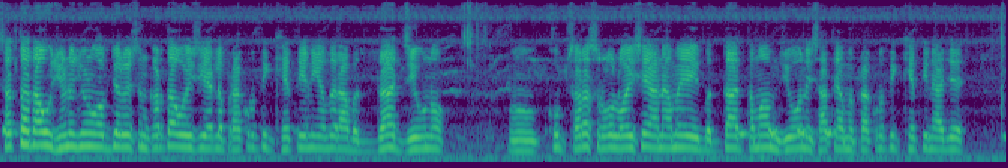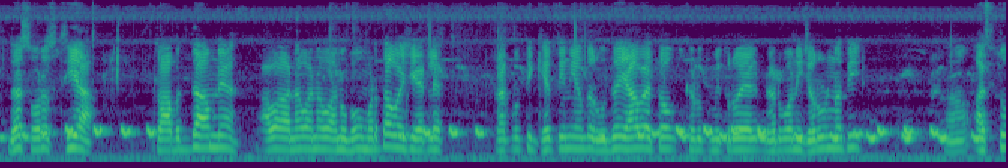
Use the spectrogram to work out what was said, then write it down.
સતત આવું ઝીણું ઝીણું ઓબ્ઝર્વેશન કરતા હોઈએ છીએ, એટલે પ્રાકૃતિક ખેતીની અંદર આ બધા જ જીવનો ખૂબ સરસ રોલ હોય છે, અને અમે એ બધા તમામ જીવોની સાથે અમે પ્રાકૃતિક ખેતીને આજે દસ વર્ષ થયા, તો આ બધા અમને આવા નવા નવા અનુભવ મળતા હોય છે, એટલે પ્રાકૃતિક ખેતીની અંદર ઉદય આવે તો ખેડૂત મિત્રોએ ડરવાની જરૂર નથી. અસ્તુ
